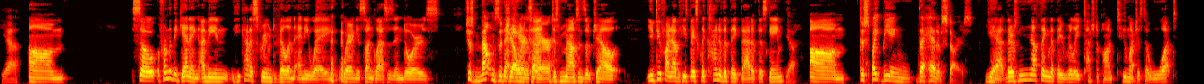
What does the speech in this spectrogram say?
Yeah. Um. So from the beginning, I mean, he kind of screamed villain anyway, wearing his sunglasses indoors, Just mountains of that gel in his hair. just mountains of gel. You do find out that he's basically kind of the big bad of this game. Yeah. Um. Despite being the head of stars. Yeah, there's nothing that they really touched upon too much as to what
